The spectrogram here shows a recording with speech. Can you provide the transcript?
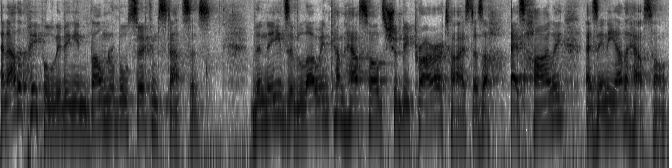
and other people living in vulnerable circumstances. The needs of low income households should be prioritised as, as highly as any other household.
